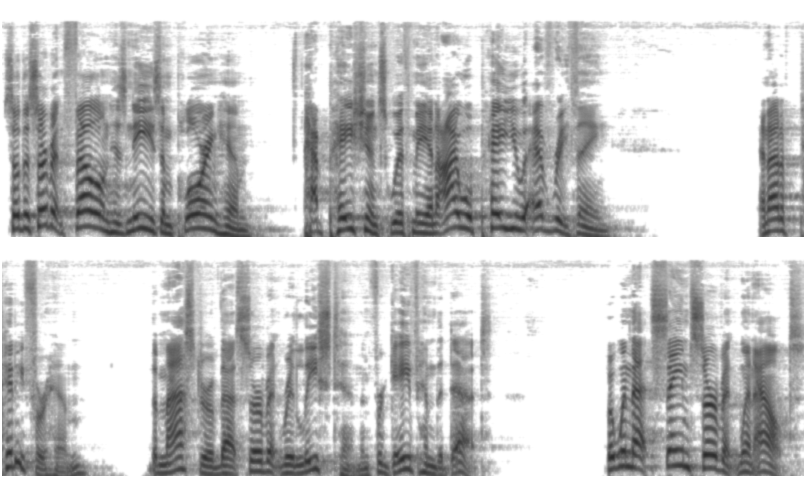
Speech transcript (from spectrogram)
So the servant fell on his knees, imploring him, Have patience with me, and I will pay you everything. And out of pity for him, the master of that servant released him and forgave him the debt. But when that same servant went out,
